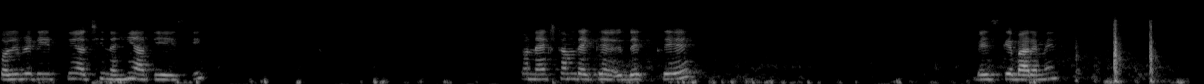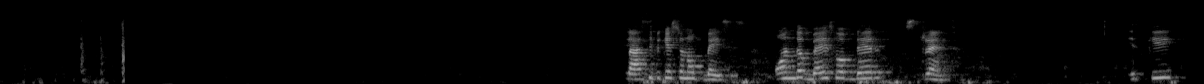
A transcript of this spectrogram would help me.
सॉलिबिलिटी इतनी अच्छी नहीं आती है इसकी। तो नेक्स्ट हम देखते देखते हैं। बेस के बारे में। Classification of bases on the base of their strength इसकी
